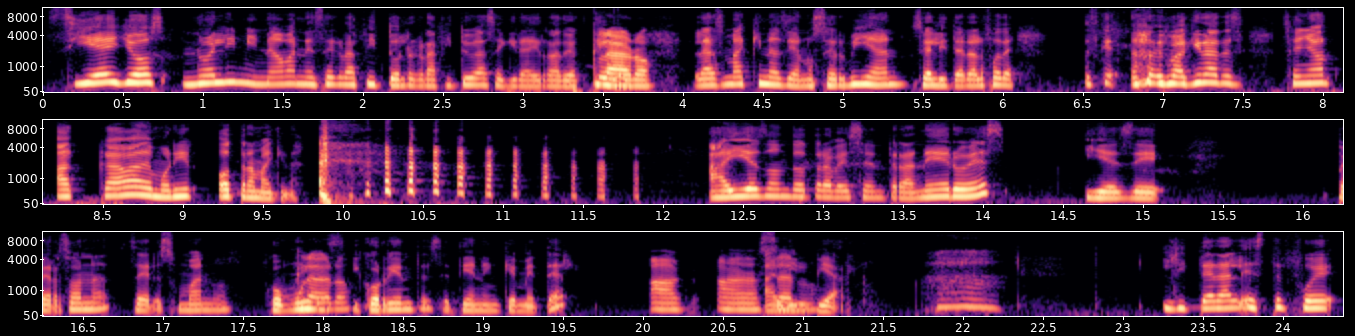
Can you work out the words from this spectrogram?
Si ellos no eliminaban ese grafito, el grafito iba a seguir ahí radioactivo. Claro. Las máquinas ya no servían. O sea, literal fue de. Es que, imagínate, señor, acaba de morir otra máquina. ahí es donde otra vez entran héroes y es de personas, seres humanos comunes Claro. y corrientes se tienen que meter A, a a hacerlo. limpiarlo. Literal, este fue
